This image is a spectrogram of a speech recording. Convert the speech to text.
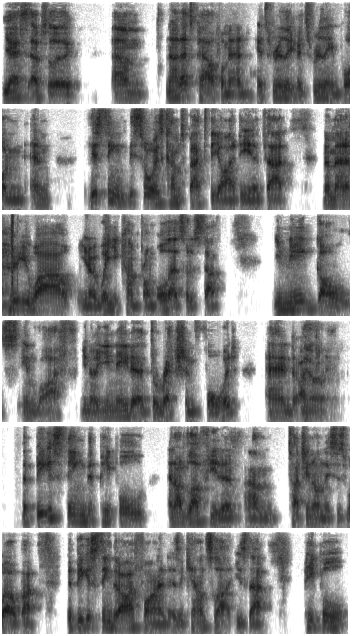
Yes, absolutely. Um, no, that's powerful, man. It's really, it's really important. And this thing, this always comes back to the idea that no matter who you are, you know, where you come from, all that sort of stuff, you need goals in life. You know, you need a direction forward. And I think the biggest thing that people, and I'd love for you to um, touch in on this as well, but the biggest thing that I find as a counselor is that people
